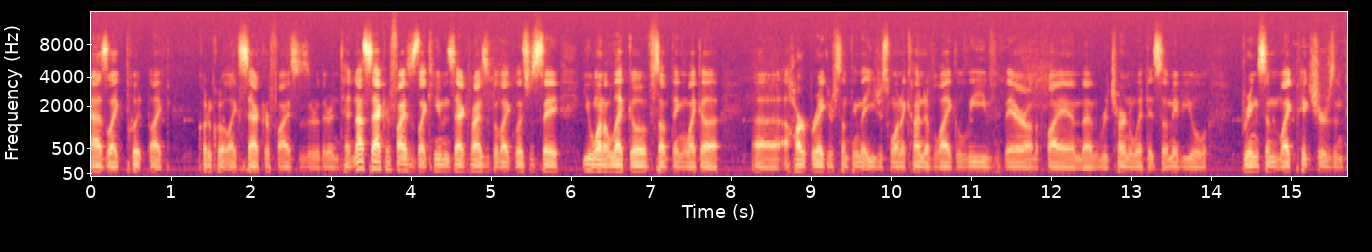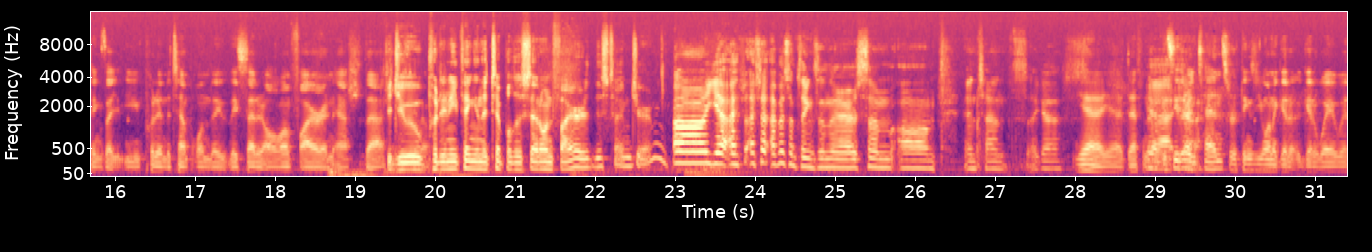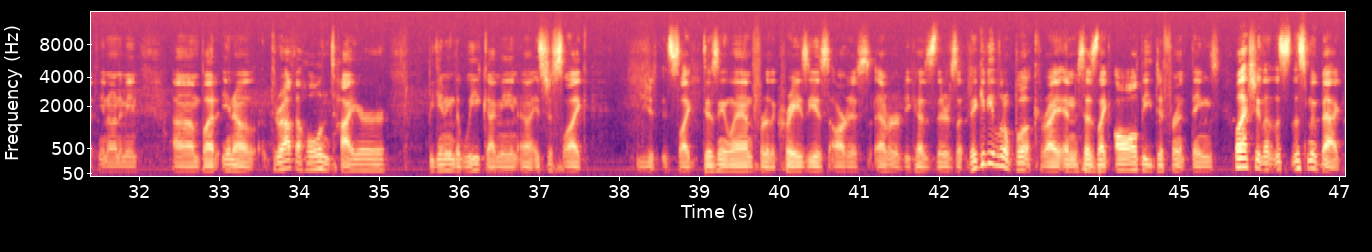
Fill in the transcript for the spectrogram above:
has like put like quote unquote like sacrifices or their intent, not sacrifices like human sacrifices, but like let's just say you want to let go of something like a uh, a heartbreak or something that you just want to kind of like leave there on the playa and then return with it. So maybe you'll bring some like pictures and things that you put in the temple and they, they set it all on fire and ash to ashes. Did you know? put anything in the temple to set on fire this time, Jeremy? Uh, yeah, I, I, I put some things in there, some um intense, I guess. Yeah, yeah, definitely. Yeah, it's either yeah. intense or things you want to get get away with. You know what I mean? Um, but you know, throughout the whole entire beginning of the week, I mean, uh, it's just like you it's like Disneyland for the craziest artists ever because there's a, they give you a little book right and it says like all the different things. Well, actually, let- let's let's move back.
